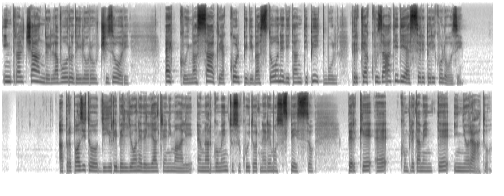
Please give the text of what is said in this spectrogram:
intralciando il lavoro dei loro uccisori. Ecco i massacri a colpi di bastone di tanti pitbull, perché accusati di essere pericolosi. A proposito di ribellione degli altri animali, è un argomento su cui torneremo spesso, perché è completamente ignorato.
